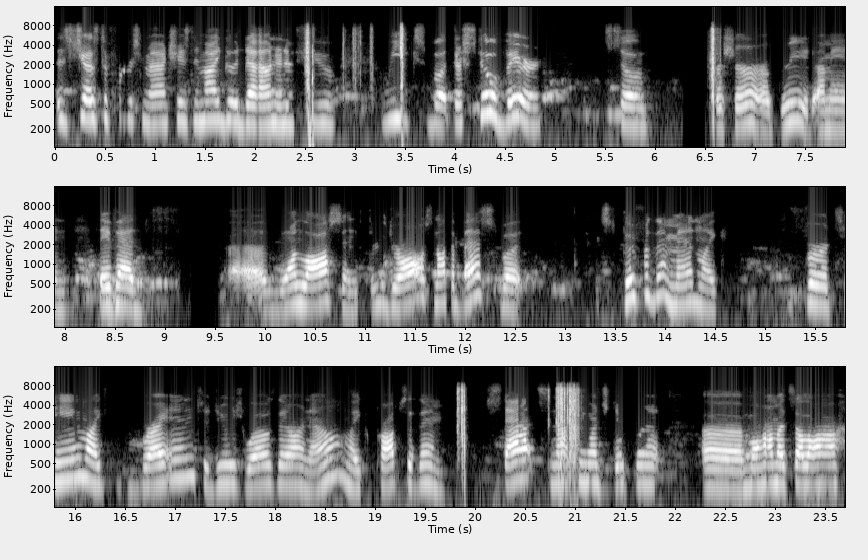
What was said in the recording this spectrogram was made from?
it's just the first matches. They might go down in a few weeks, but they're still there. So For sure, agreed. I mean, they've had uh, one loss and three draws. Not the best, but it's good for them, man. Like for a team like Brighton to do as well as they are now, like props to them. Stats, not too much different. Uh, Mohamed Salah,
